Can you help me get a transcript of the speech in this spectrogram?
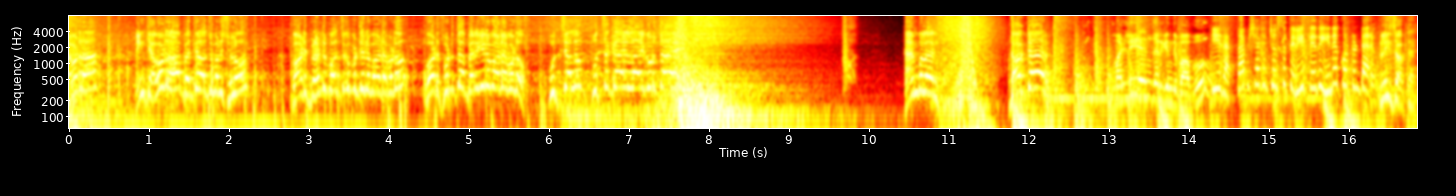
ఎవడ్రా? ఇంకెవడ్రా పెద్దరాజు మనుషులు? వాడి బ్లడ్ పంచుకు పుట్టిన వాడెవడు? వాడి ఫుడ్తో పెరిగిన వాడెవడు? పుచ్చలు పుచ్చకాయల్లా ఎగురుతాయి అంబులెన్స్ డాక్టర్ మళ్ళీ ఏం జరిగింది బాబు? ఈ రక్తాభిషేకం చూస్తే తెలియట్లేదు ఈయనే కొట్టుంటారు. ప్లీజ్ డాక్టర్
